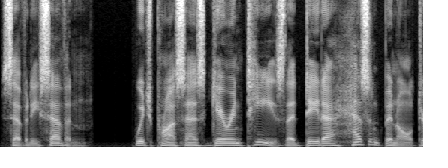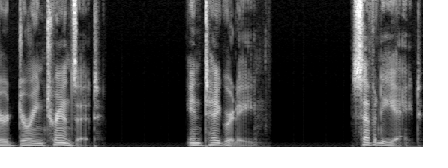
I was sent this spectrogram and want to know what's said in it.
77. Which process guarantees that data hasn't been altered during transit? Integrity. 78.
